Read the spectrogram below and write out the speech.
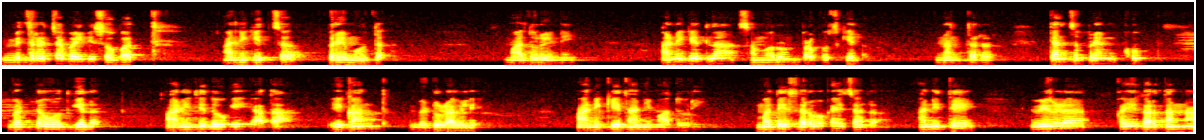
मित्राच्या बहिणीसोबत अनिकेतचं प्रेम होतं. माधुरीने अनिकेतला समोरून प्रपोज केलं. नंतर त्यांचं प्रेम खूप घट्ट होत गेलं आणि ते दोघे आता एकांत भेटू लागले. अनिकेत आणि माधुरी मध्ये सर्व काही झालं आणि ते वेगळं काही करताना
